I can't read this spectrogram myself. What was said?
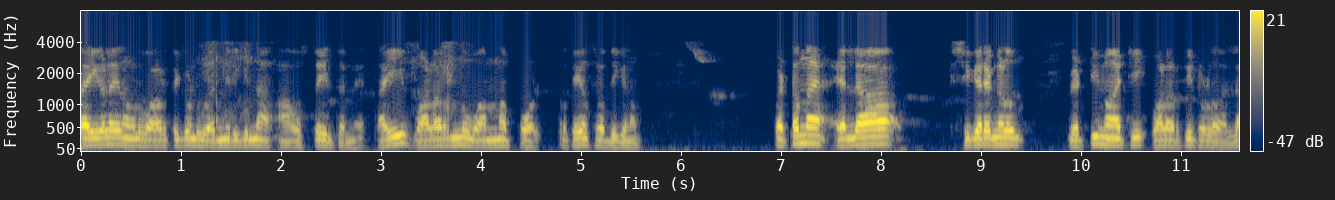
തൈകളെ നമ്മൾ വളർത്തിക്കൊണ്ട് വന്നിരിക്കുന്ന അവസ്ഥയിൽ തന്നെ തൈ വളർന്നു വന്നപ്പോൾ പ്രത്യേകം ശ്രദ്ധിക്കണം. പെട്ടെന്ന് എല്ലാ ശിഖരങ്ങളും വെട്ടിമാറ്റി വളർത്തിയിട്ടുള്ളതല്ല.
